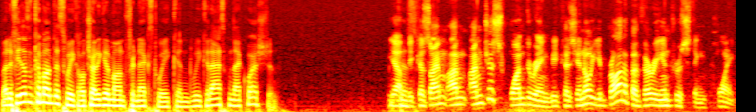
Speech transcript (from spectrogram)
But if he doesn't come on this week, I'll try to get him on for next week, and we could ask him that question. Yeah, Because- because I'm I'm I'm just wondering because you know you brought up a very interesting point.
